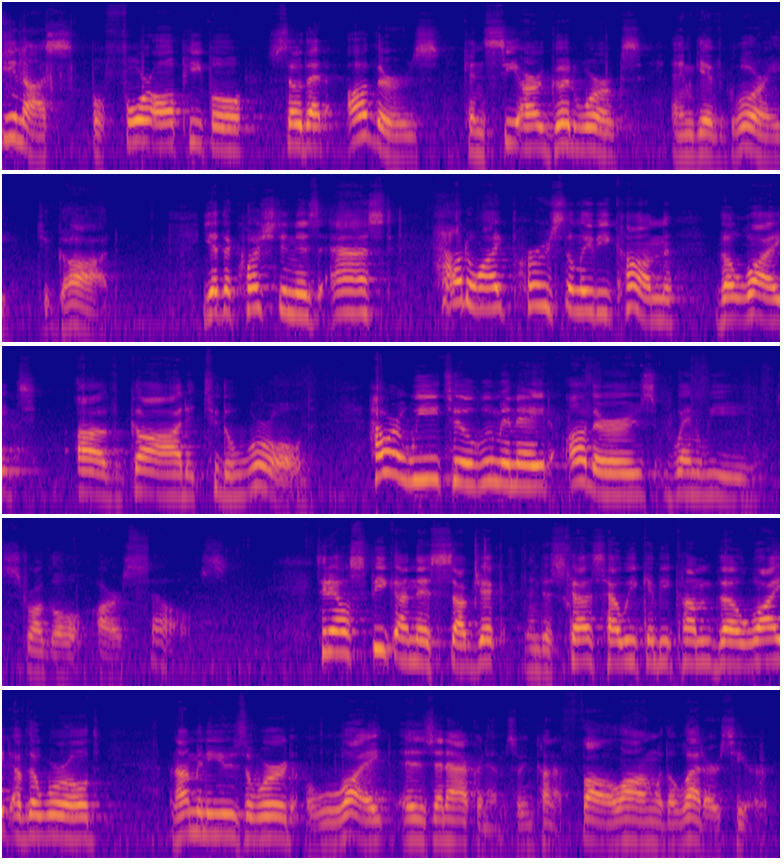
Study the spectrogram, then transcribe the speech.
in us before all people so that others can see our good works and give glory to God. Yet the question is asked how do I personally become the light of God to the world? How are we to illuminate others when we struggle ourselves? Today I'll speak on this subject and discuss how we can become the light of the world. And I'm going to use the word light as an acronym so we can kind of follow along with the letters here.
